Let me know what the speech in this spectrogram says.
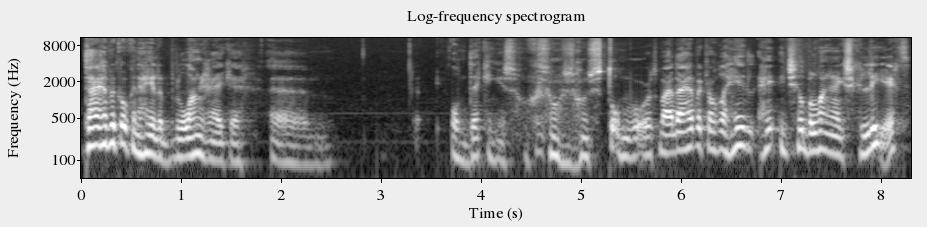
Daar heb ik ook een hele belangrijke uh, ontdekking is zo'n zo stom woord, maar daar heb ik nog wel heel, iets heel belangrijks geleerd.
